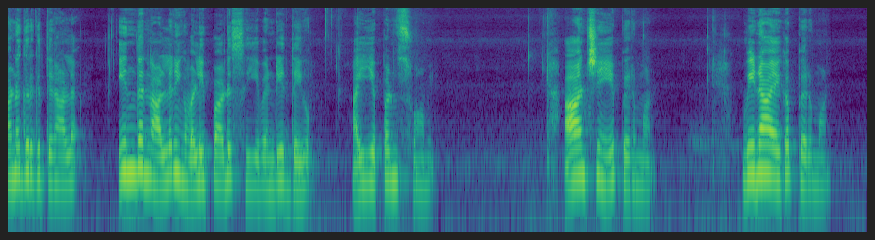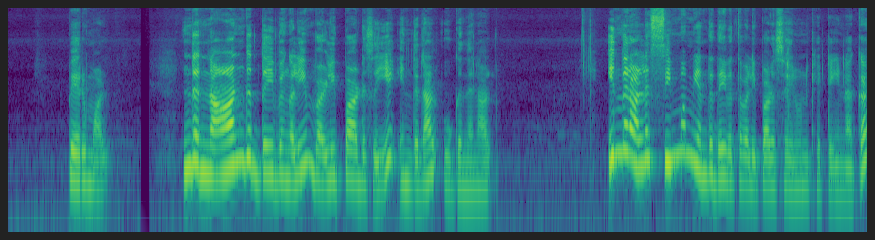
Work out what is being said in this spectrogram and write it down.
அனுகிரகத்தினால இந்த நாளில் நீங்கள் வழிபாடு செய்ய வேண்டிய தெய்வம் ஐயப்பன் சுவாமி. ஆஞ்சநேய பெருமான் விநாயக பெருமான் பெருமாள். இந்த நான்கு தெய்வங்களையும் வழிபாடு செய்ய இந்த நாள் உகந்த நாள். இந்த நாளில் சிம்மம் எந்த தெய்வத்தை வழிபாடு செய்யணும்னு கேட்டிங்கனாக்கா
